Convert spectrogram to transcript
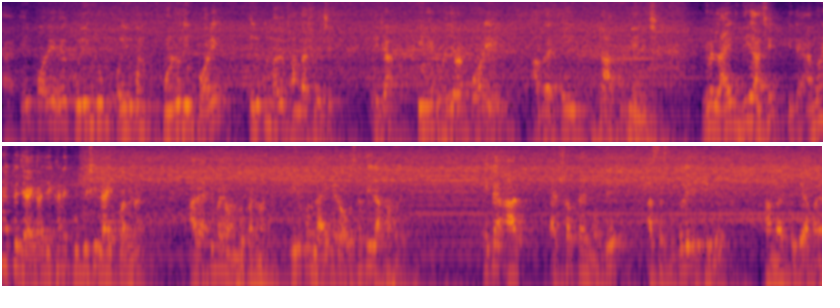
হ্যাঁ এরপরে কুলিং রুম ওইরকম পনেরো দিন পরে এরকমভাবে ফাঙ্গাস হয়েছে। এটা পিনহেড হয়ে যাওয়ার পরে আমরা এই ডার্ক রুমে এনেছি। এখানে লাইট দিয়ে আছে, কিন্তু এমন একটা জায়গা যেখানে খুব বেশি লাইট পাবে না আর একেবারে অন্ধকার নয়। এরকম লাইটের অবস্থাতেই রাখা হয়। এটা আর এক সপ্তাহের মধ্যে আস্তে আস্তে করে এর থেকে ফাঙ্গাস হতে মানে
